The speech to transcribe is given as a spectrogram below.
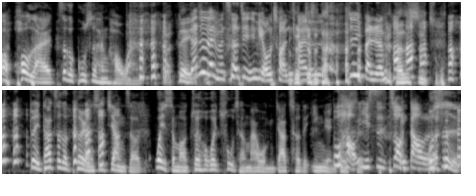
哦，后来这个故事很好玩，对，他就在你们车间已经流传开了，就是他，就你本人吗？他是事主，对他这个客人是这样子，为什么最后会促成买我们家车的姻缘？不好意思，撞到了，不是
